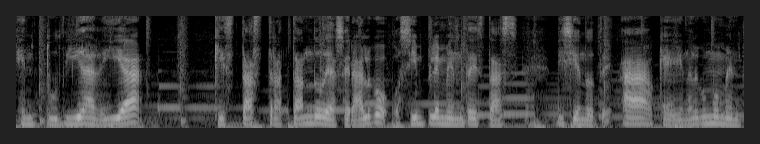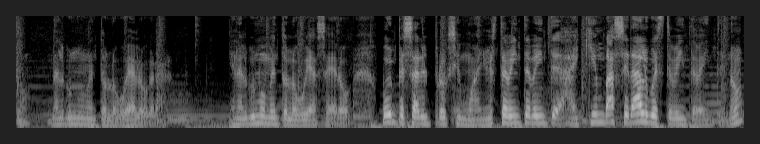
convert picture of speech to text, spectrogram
en tu día a día que estás tratando de hacer algo o simplemente estás diciéndote, ah, ok, en algún momento, en algún momento lo voy a lograr? En algún momento lo voy a hacer o voy a empezar el próximo año. Este 2020, ay, ¿quién va a hacer algo este 2020, no?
